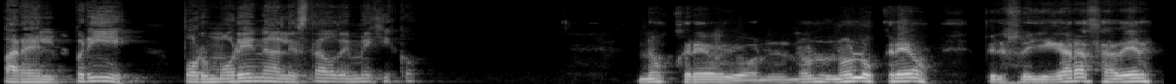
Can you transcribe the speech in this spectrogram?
para el PRI por Morena al Estado de México? No creo yo, no, no lo creo, pero si llegara a saber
